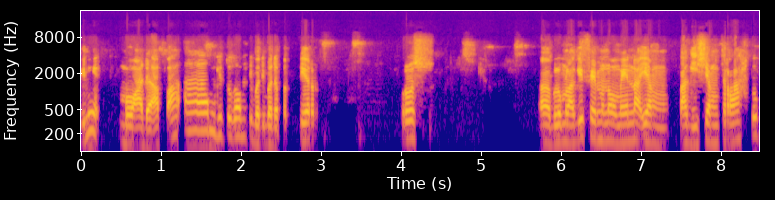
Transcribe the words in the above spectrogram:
ini mau ada apaan? gitu kan tiba-tiba ada petir. Terus eh, belum lagi fenomena yang pagi siang cerah tuh.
